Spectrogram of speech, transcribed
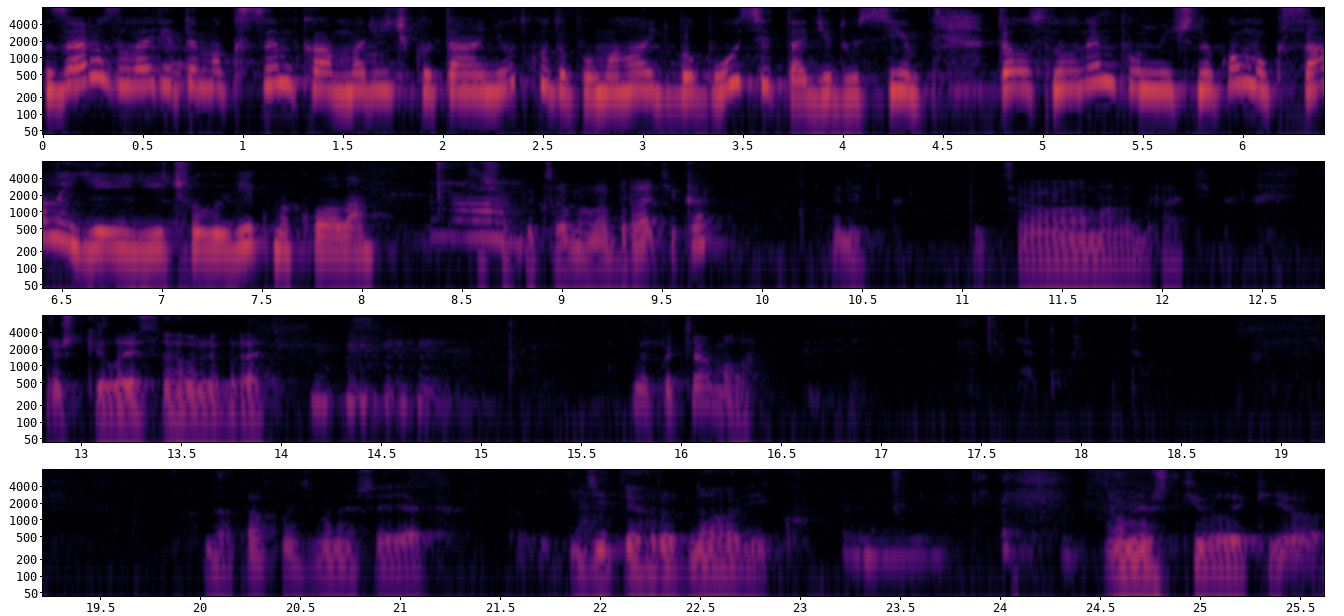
Зараз леді та Максимка, Марічку та Анютку допомагають бабусі та дідусі. Та основним помічником Оксани є її чоловік Микола. Ти що поцьомала братіка? Марічка, поцьомала братіка. Трошки лисого вже братіка. Але поцьомала. Я теж поцьомала. Да, пахнуть вони ще як діти грудного віку. Вони ж такі великі. О,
